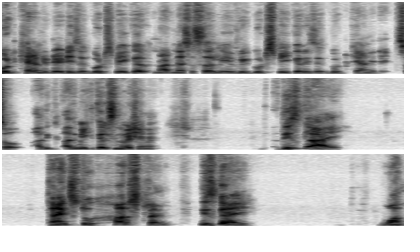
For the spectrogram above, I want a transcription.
good candidate is a good speaker not necessarily every good speaker is a good candidate so అది అది మీకు తెలిసిన విషయమే. This guy thanks to her strength this guy won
